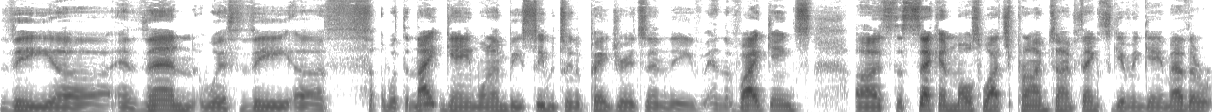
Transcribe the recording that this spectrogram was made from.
the uh, and then with the uh, th- with the night game on NBC between the Patriots and the and the Vikings. It's the second most watched primetime Thanksgiving game ever,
